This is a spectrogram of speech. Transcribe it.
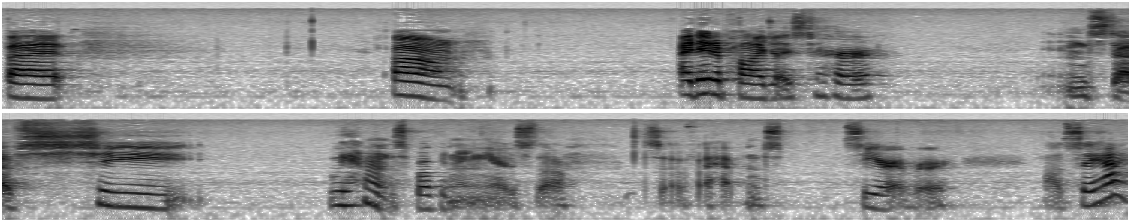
But, um, I did apologize to her and stuff. She, we haven't spoken in years though. So if I happen to see her ever, I'll say hi.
